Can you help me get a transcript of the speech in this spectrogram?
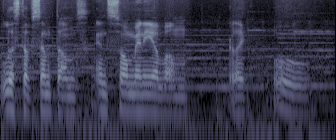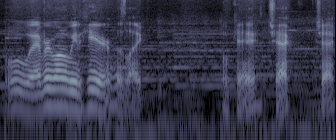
list of symptoms, and so many of them were like, ooh, ooh. Everyone we'd hear was like, okay, check, check,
